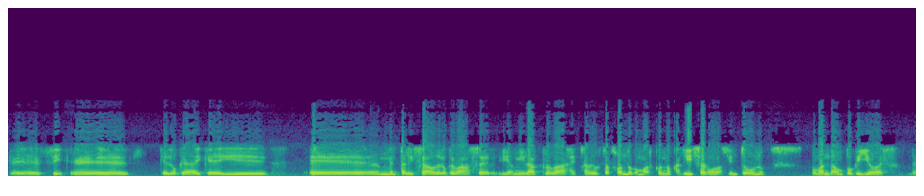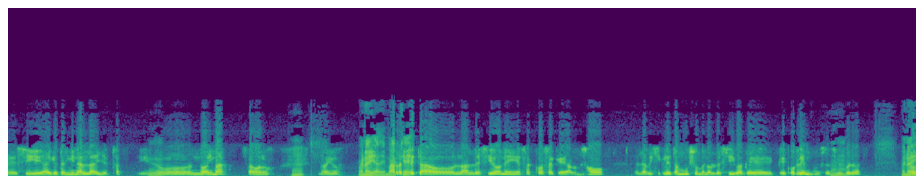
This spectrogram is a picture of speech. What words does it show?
que sí, que, que lo que hay que ir eh, mentalizado de lo que vas a hacer y a mí las pruebas estas de ultrafondo como Arcon no Caliza, como la 101, pues me han dado un poquillo eso, de decir hay que terminarla y ya está, y no, no hay más, ¿sabes? No, no hay más. Bueno, y además. Me ha respetado las lesiones y esas cosas que a lo mejor la bicicleta mucho menos lesiva que, corriendo, eso sí es verdad. Bueno,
